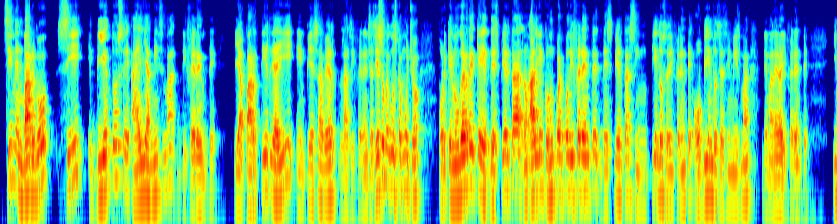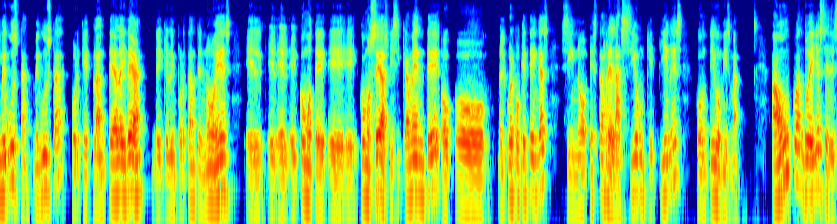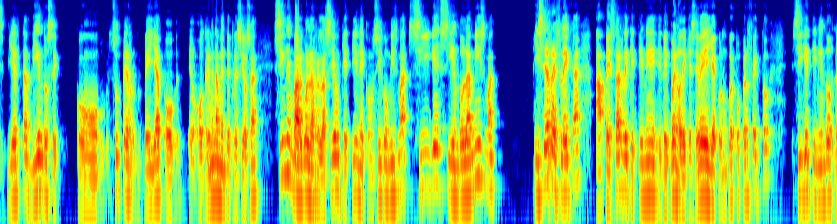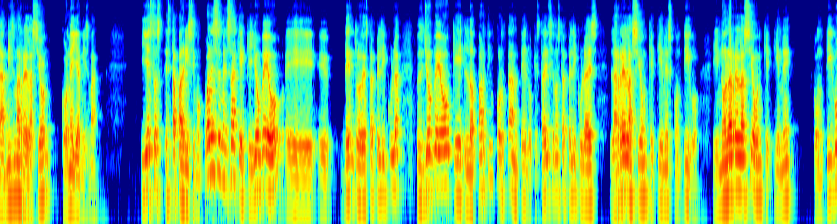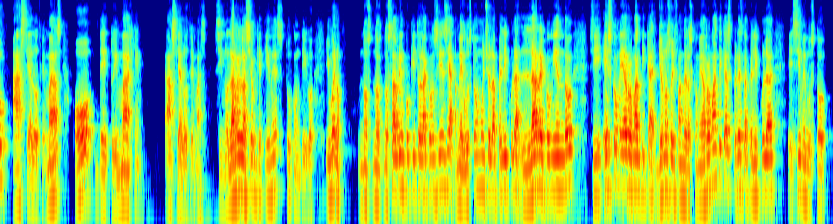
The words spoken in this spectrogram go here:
sin embargo, sí viéndose a ella misma diferente. Y a partir de ahí empieza a ver las diferencias. Y eso me gusta mucho porque en lugar de que despierta alguien con un cuerpo diferente, despierta sintiéndose diferente o viéndose a sí misma de manera diferente. Y me gusta, me gusta porque plantea la idea de que lo importante no es el, cómo, te, eh, eh, cómo seas físicamente o, el cuerpo que tengas, sino esta relación que tienes contigo misma. Aun cuando ella se despierta viéndose súper bella o, o tremendamente preciosa, sin embargo, la relación que tiene consigo misma sigue siendo la misma y se refleja a pesar de que tiene, de, bueno, de que se ve ella con un cuerpo perfecto, sigue teniendo la misma relación con ella misma. Y esto está padrísimo. ¿Cuál es el mensaje que yo veo eh, eh, dentro de esta película? Pues yo veo que la parte importante, lo que está diciendo esta película es la relación que tienes contigo y no la relación que tiene contigo hacia los demás o de tu imagen hacia los demás, sino la relación que tienes tú contigo. Y bueno, nos, abre un poquito la conciencia. Me gustó mucho la película, la recomiendo. Sí, es comedia romántica. Yo no soy fan de las comedias románticas, pero esta película eh, sí me gustó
